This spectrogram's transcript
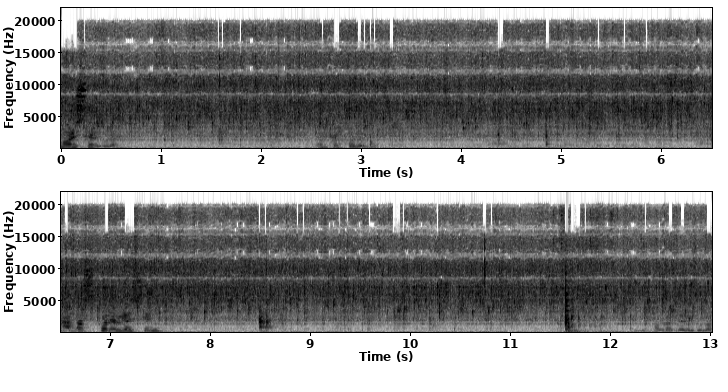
মরিচের গুঁড়ো। করে দিই। আন্দাজ করে লইছেন। হলুদের গুঁড়ো।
